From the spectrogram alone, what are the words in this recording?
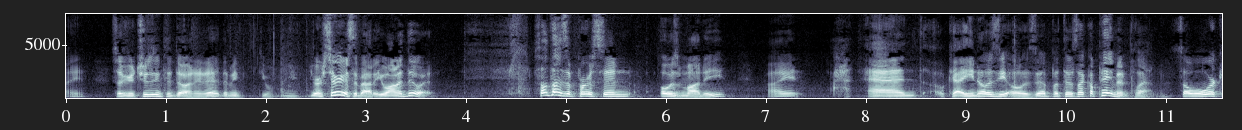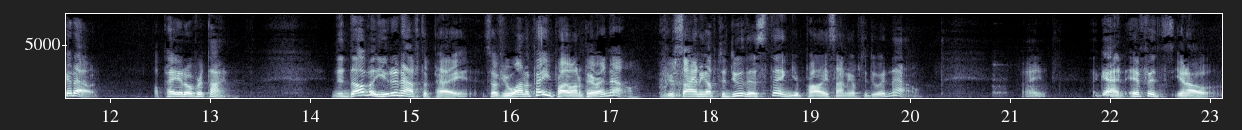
right? So if you're choosing to donate it, I mean, you, you're serious about it. You want to do it. Sometimes a person owes money, right? And okay, he knows he owes it, but there's like a payment plan, so we'll work it out. I'll pay it over time. Nidava, you didn't have to pay, so if you want to pay, you probably want to pay right now. If you're signing up to do this thing, you're probably signing up to do it now, right? Again, if it's you know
